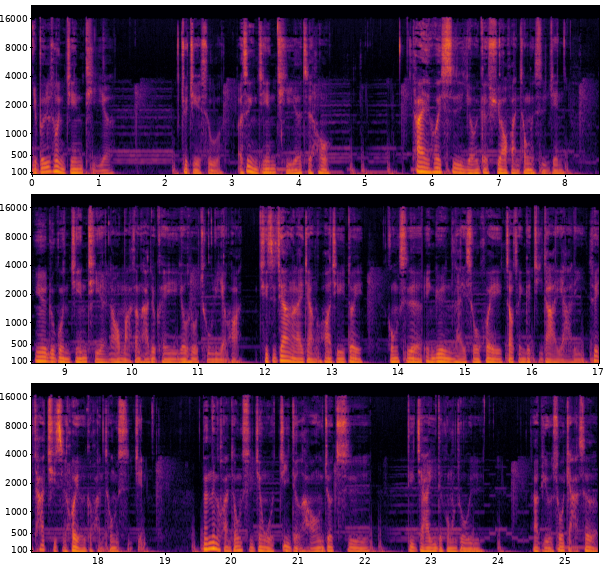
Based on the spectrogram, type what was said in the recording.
也不是说你今天提了就结束了，而是你今天提了之后。它也会是有一个需要缓冲的时间，因为如果你今天提了，然后马上它就可以有所处理的话，其实这样来讲的话，其实对公司的营运来说会造成一个极大的压力，所以它其实会有一个缓冲时间。那那个缓冲时间，我记得好像就是 D 加一的工作日啊。比如说，假设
